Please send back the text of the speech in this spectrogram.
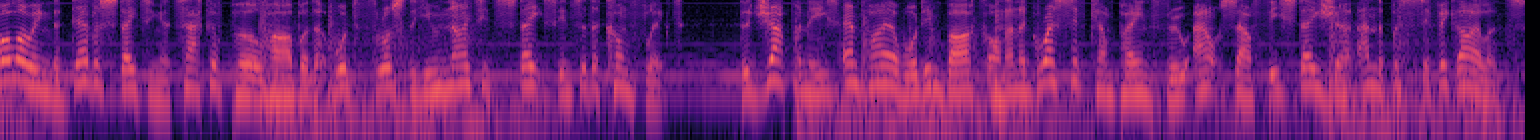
Following the devastating attack of Pearl Harbor that would thrust the United States into the conflict, the Japanese Empire would embark on an aggressive campaign throughout Southeast Asia and the Pacific Islands.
